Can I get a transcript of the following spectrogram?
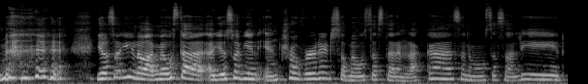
yo soy, you know, me gusta, yo soy bien introverted, so me gusta estar en la casa, no me gusta salir,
